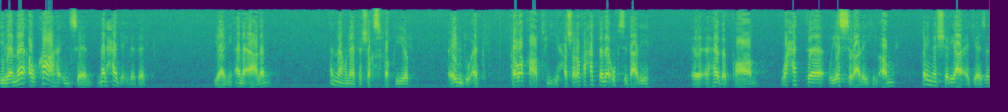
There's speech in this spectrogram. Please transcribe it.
إذا ما أوقعها إنسان ما الحاجة إلى ذلك؟ يعني أنا أعلم أن هناك شخص فقير عنده أكل فوقعت فيه حشرة فحتى لا أفسد عليه آه هذا الطعام وحتى أيسر عليه الأمر فإن الشريعة أجازت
